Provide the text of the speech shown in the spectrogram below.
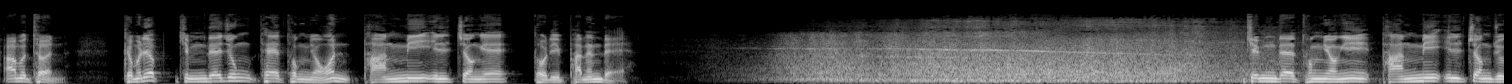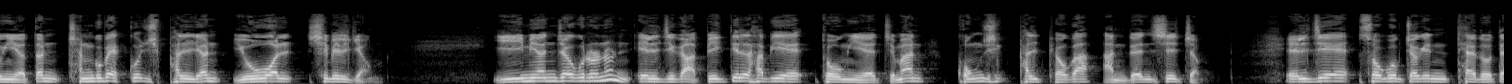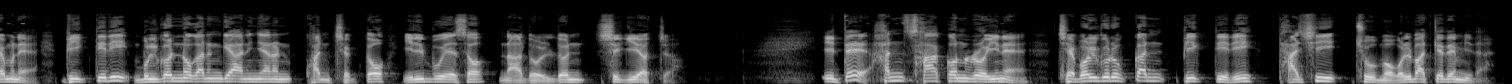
아무튼 그 무렵 김대중 대통령은 방미 일정에 돌입하는데 김 대통령이 방미 일정 중이었던 1998년 6월 10일경. 이면적으로는 LG가 빅딜 합의에 동의했지만 공식 발표가 안 된 시점 LG의 소극적인 태도 때문에 빅딜이 물 건너가는 게 아니냐는 관측도 일부에서 나돌던 시기였죠. 이때 한 사건으로 인해 재벌그룹 간 빅딜이 다시 주목을 받게 됩니다.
